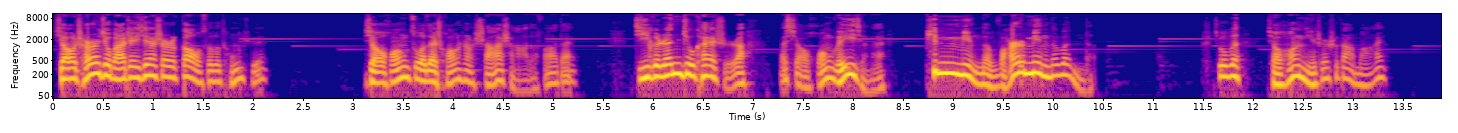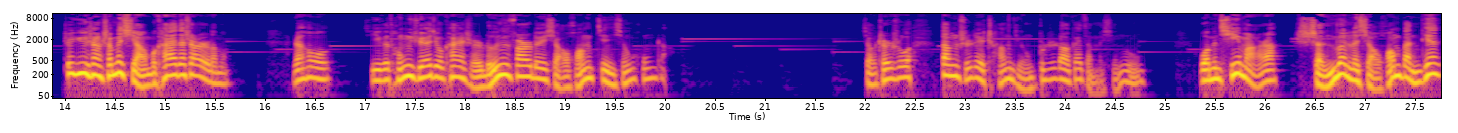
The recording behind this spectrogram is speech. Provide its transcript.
小陈就把这些事儿告诉了同学。小黄坐在床上傻傻的发呆，几个人就开始啊把小黄围起来，拼命的玩命的问他，就问小黄你这是干嘛呀？这遇上什么想不开的事儿了吗？然后几个同学就开始轮番对小黄进行轰炸。小陈说，当时这场景不知道该怎么形容。我们起码啊，审问了小黄半天，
